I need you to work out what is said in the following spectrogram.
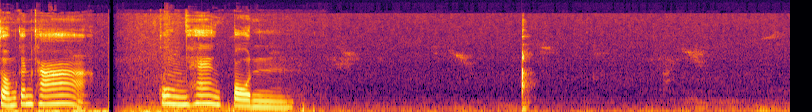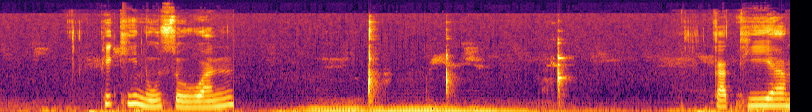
สมกันค่ะ กุ้งแห้งป่น พริกขี้หนูสวน กระเทียม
